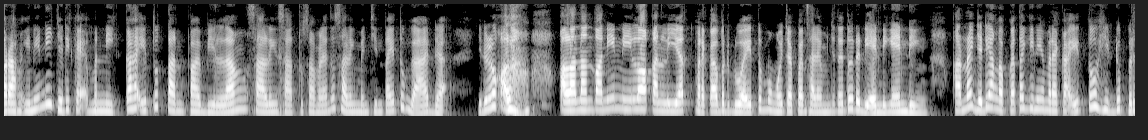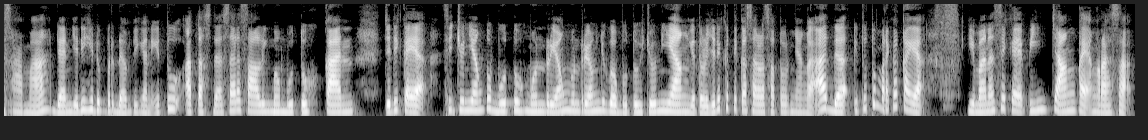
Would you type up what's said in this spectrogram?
orang ini nih jadi kayak menikah itu tanpa bilang saling satu sama lain itu saling mencintai itu nggak ada jadi lo kalau kalau nonton ini lo akan lihat mereka berdua itu mengucapkan saling mencinta itu udah di ending-ending. Karena jadi anggap kata gini mereka itu hidup bersama dan jadi hidup berdampingan itu atas dasar saling membutuhkan. Jadi kayak si Chunyang tuh butuh Munryang, Munryang juga butuh Chunyang gitu loh. Jadi ketika salah satunya nggak ada, itu tuh mereka kayak gimana sih kayak pincang, kayak ngerasa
